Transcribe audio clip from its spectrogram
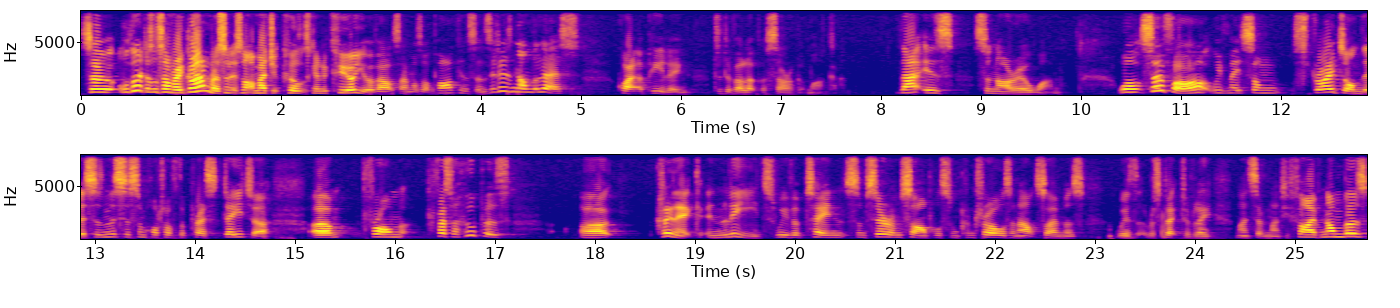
So although it doesn't sound very glamorous and it's not a magic pill that's going to cure you of Alzheimer's or Parkinson's, it is nonetheless quite appealing to develop a surrogate marker. That is scenario one. Well, so far, we've made some strides on this, and this is some hot off the press data um, from Professor Hooper's uh, clinic in Leeds. We've obtained some serum samples from controls and Alzheimer's with respectively 9795 numbers,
